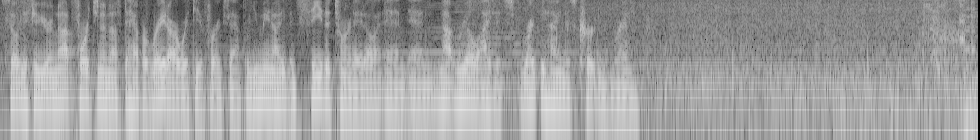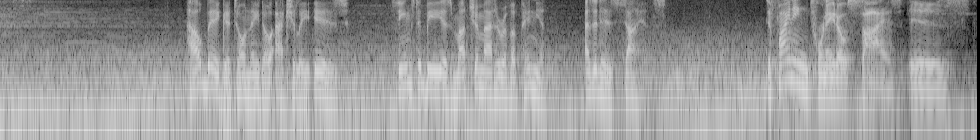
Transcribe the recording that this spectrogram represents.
So if you're not fortunate enough to have a radar with you, for example, you may not even see the tornado and, and not realize it's right behind this curtain of rain. How big a tornado actually is seems to be as much a matter of opinion as it is science. Defining tornado size is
